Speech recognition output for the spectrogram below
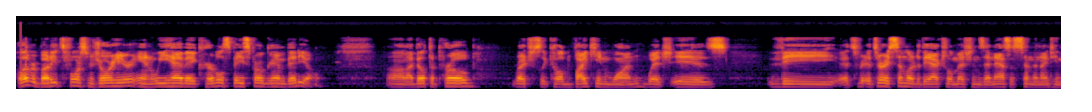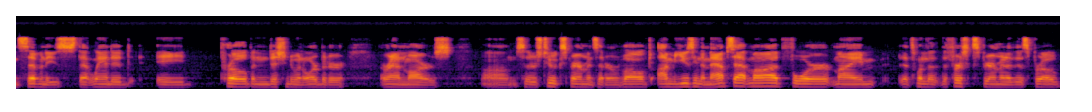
Hello everybody, it's Force Majeure here, and we have a Kerbal Space Program video. Um, I built a probe, righteously called Viking 1, which is the, it's, it's very similar to the actual missions that NASA sent in the 1970s that landed a probe in addition to an orbiter around Mars. Um, so there's two experiments that are involved. I'm using the MapSat mod for my, that's one the, the first experiment of this probe.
